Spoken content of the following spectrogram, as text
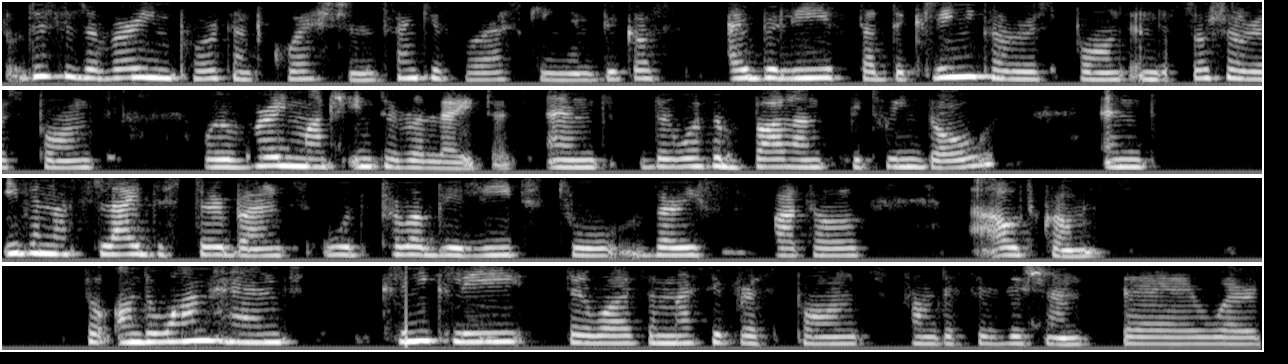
So this is a very important question. Thank you for asking it because I believe that the clinical response and the social response were very much interrelated and there was a balance between those and even a slight disturbance would probably lead to very fatal outcomes. So on the one hand, clinically, there was a massive response from the physicians. There were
